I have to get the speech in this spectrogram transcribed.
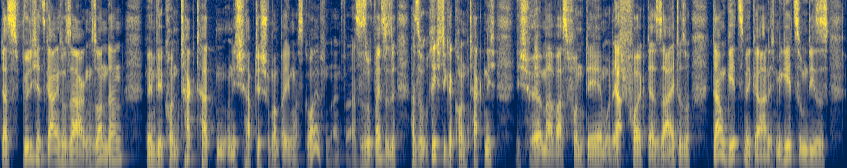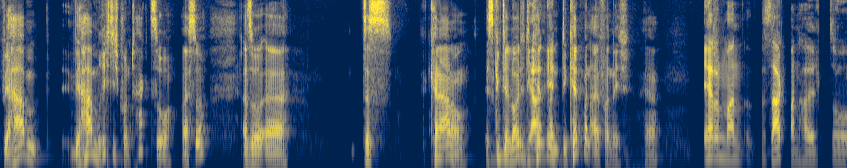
Das würde ich jetzt gar nicht so sagen, sondern wenn wir Kontakt hatten und ich habe dir schon mal bei irgendwas geholfen einfach. Also so, weißt du, also richtiger Kontakt nicht, ich höre mal was von dem oder ja. ich folge der Seite so. Darum geht es mir gar nicht. Mir geht es um dieses, wir haben, wir haben richtig Kontakt so, weißt du? Also, äh, das, keine Ahnung. Es gibt ja Leute, die, ja, kennt, man, die kennt man einfach nicht. Ja? Ehrenmann sagt man halt so,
